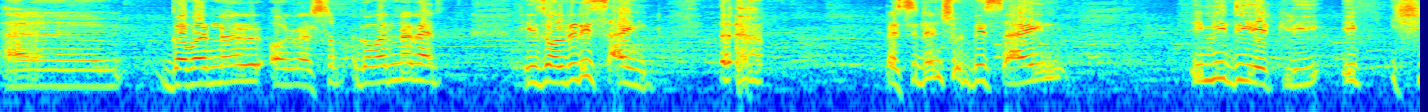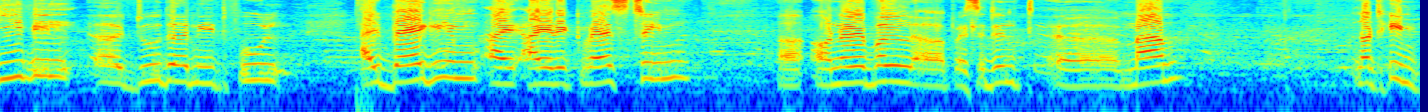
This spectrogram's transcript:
Uh, governor or governor had he's already signed. President should be signed immediately if he will uh, do the needful. I beg him, I, I request him, uh, Honorable uh, President, uh, ma'am, not him,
